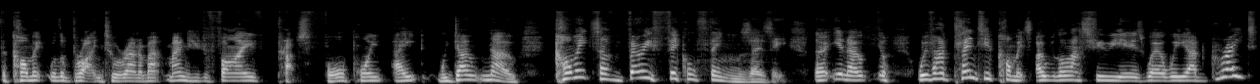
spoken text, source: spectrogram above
the comet will have brightened to around about magnitude 5, perhaps 4.8. We don't know. Comets are very fickle things, Ezzy. Uh, you know, we've had plenty of comets over the last few years where we had great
